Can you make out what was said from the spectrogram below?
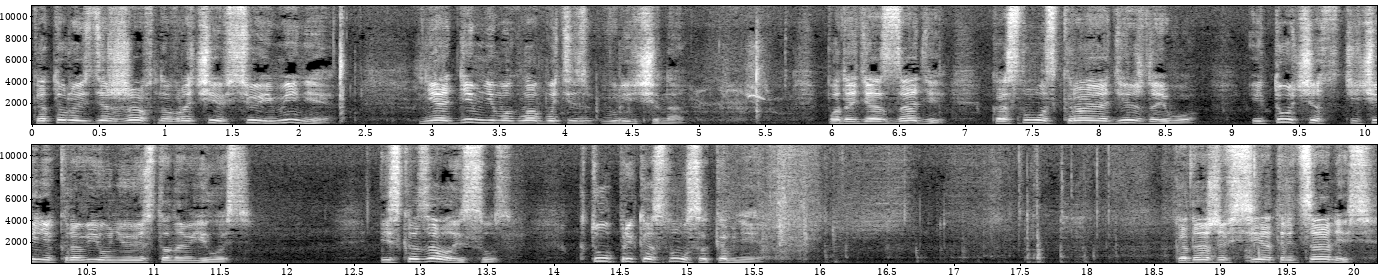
которая, сдержав на врачей все имение, ни одним не могла быть вылечена. Подойдя сзади, коснулась края одежды его, и тотчас течение крови у нее остановилось. И сказал Иисус, кто прикоснулся ко мне? Когда же все отрицались,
